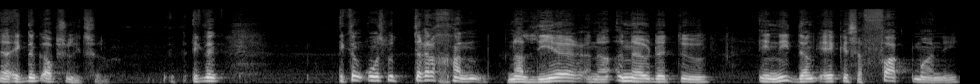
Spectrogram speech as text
Ja, ek dink absoluut so. Ek, ek dink ek dink ons moet teruggaan na leer en na inhoude toe en nie dink ek is 'n vakman nie.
